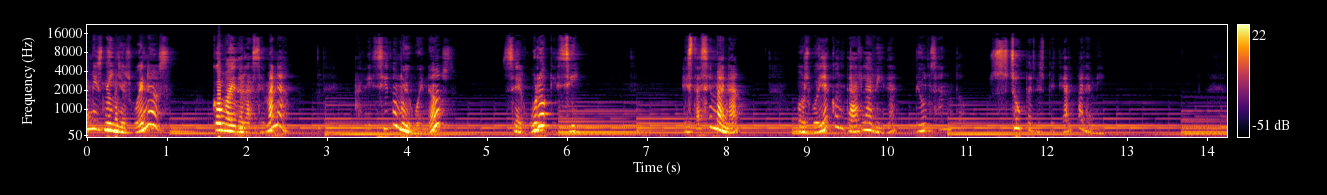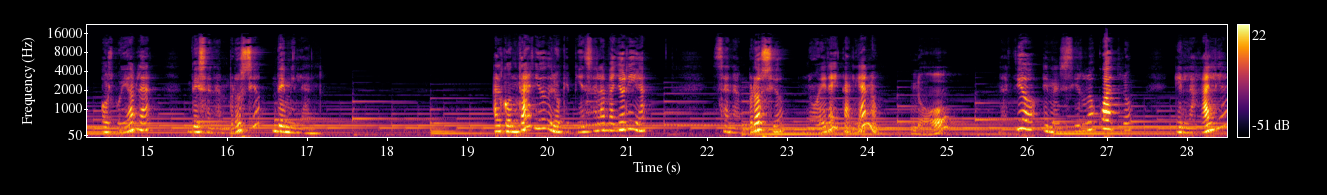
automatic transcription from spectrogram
mis niños buenos. ¿Cómo ha ido la semana? ¿Habéis sido muy buenos? Seguro que sí. Esta semana os voy a contar la vida de un santo súper especial para mí. Os voy a hablar de San Ambrosio de Milán. Al contrario de lo que piensa la mayoría, San Ambrosio no era italiano. ¿No? Nació en el siglo IV en la Galia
